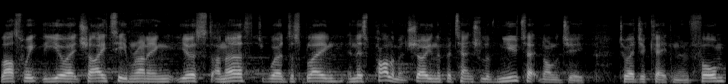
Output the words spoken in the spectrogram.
Last week, the UHI team running Just Unearthed were displaying in this parliament, showing the potential of new technology to educate and inform,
